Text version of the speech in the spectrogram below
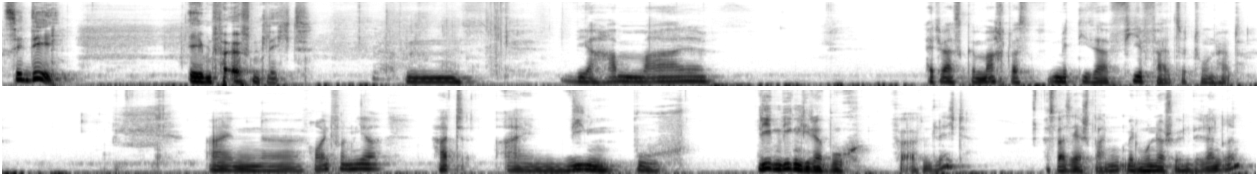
CD eben veröffentlicht. Hm, wir haben mal etwas gemacht, was mit dieser Vielfalt zu tun hat. Ein äh, Freund von mir hat ein Wiegenbuch, Wiegen-Wiegenliederbuch veröffentlicht. Das war sehr spannend, mit wunderschönen Bildern drin.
